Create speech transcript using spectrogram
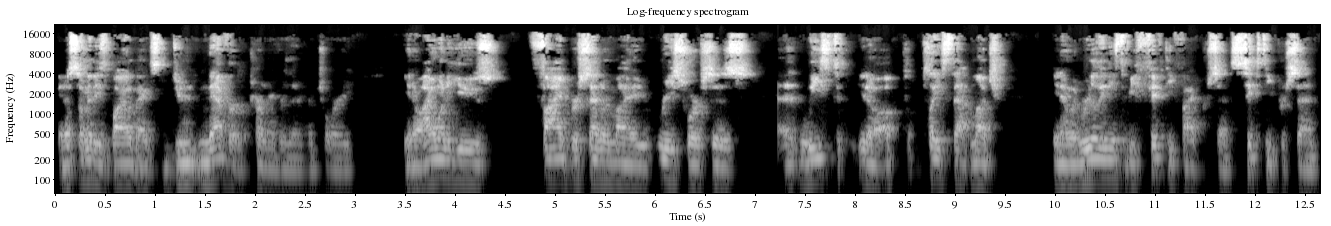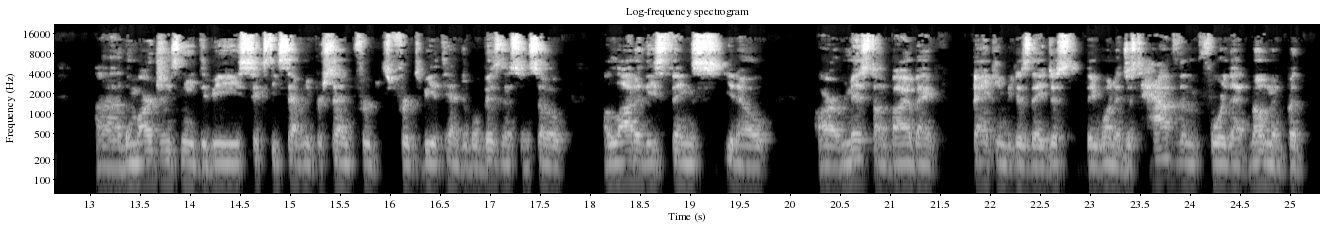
You know, some of these biobanks do never turn over their inventory. You know, I want to use five percent of my resources at least, you know, a place that much. You know, it really needs to be 55%, 60%. Uh, the margins need to be 60, 70% for, for it to be a tangible business. And so a lot of these things, you know, are missed on biobank banking because they just, they want to just have them for that moment, but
